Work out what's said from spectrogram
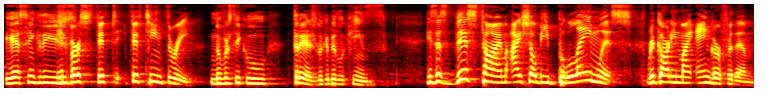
E é assim que diz In verse 15, 15 3. no versículo 3 do capítulo 15. He says, This time I shall be blameless regarding my anger for them.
